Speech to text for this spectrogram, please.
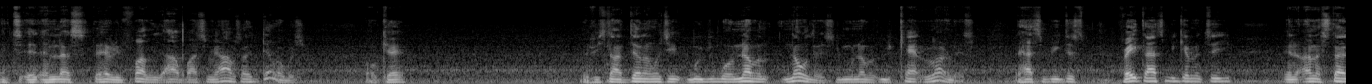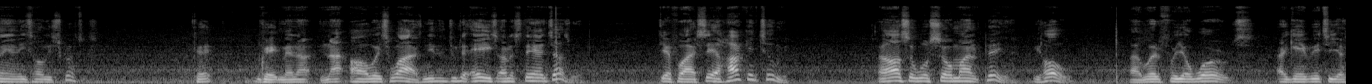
Unless the Heavenly Father, some hours, is dealing with you, okay? If He's not dealing with you, you will never know this. You will never, you can't learn this. It has to be just faith has to be given to you, and understanding of these holy scriptures. Okay, great men are not always wise. Neither do the age understand judgment. Therefore, I say, hearken to me. I also will show mine opinion. Behold, I waited for your words. I gave it to your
